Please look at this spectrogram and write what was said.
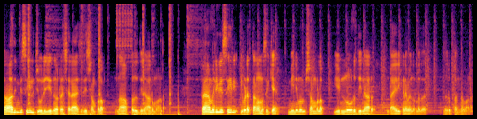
കാതിൻ വിസയിൽ ജോലി ചെയ്യുന്നവരുടെ ശരാശരി ശമ്പളം നാൽപ്പത് ദിനാറുമാണ്. ഫാമിലി വിസയിൽ ഇവിടെ താമസിക്കാൻ മിനിമം ശമ്പളം എണ്ണൂറ് ദിനാർ ഉണ്ടായിരിക്കണമെന്നുള്ളത് നിർബന്ധമാണ്.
